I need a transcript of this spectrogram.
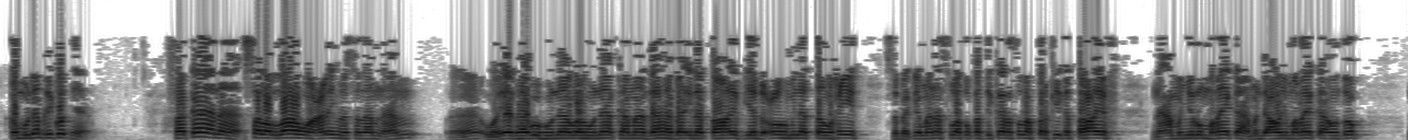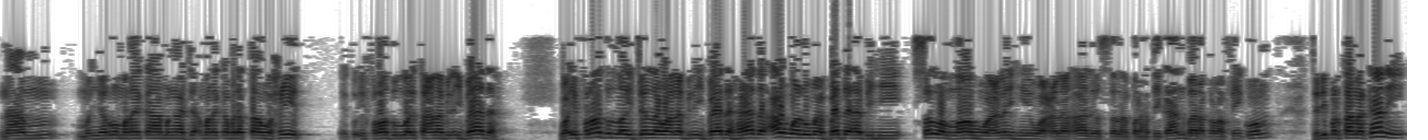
Kemudian berikutnya, fakana sallallahu alaihi wasallam naam wa yadhhabu huna wa huna kama dhahaba ila Taif yad'uhum ila tauhid. Sebagaimana suatu ketika Rasulullah pergi ke Taif Nah, menyuruh mereka, mendakwai mereka untuk nah, menyeru mereka, mengajak mereka pada tauhid, yaitu ifradullah taala bil ibadah. Wa ifradullah jalla wa ala bil ibadah hada awwalu ma bada'a bihi sallallahu alaihi wa ala alihi wasallam. Perhatikan barakallahu fikum. Jadi pertama kali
